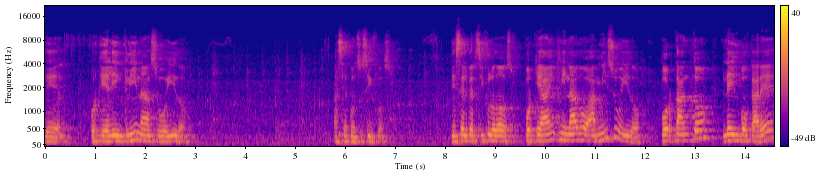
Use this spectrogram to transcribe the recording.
de Él, porque Él inclina su oído hacia con sus hijos. Dice el versículo 2, porque ha inclinado a mí su oído, por tanto le invocaré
